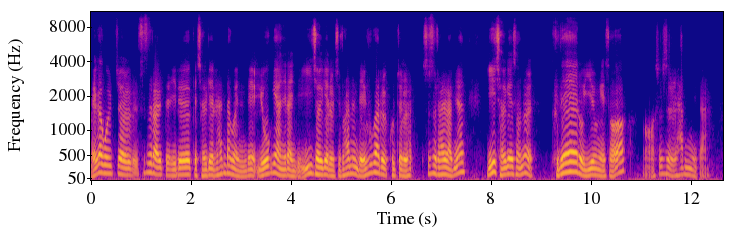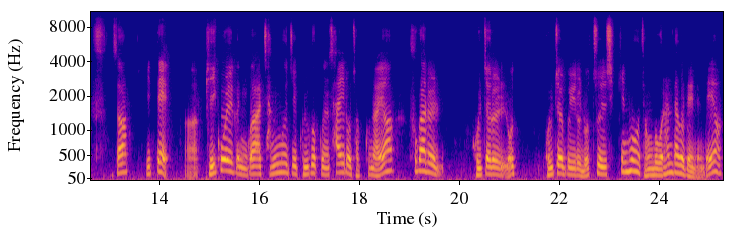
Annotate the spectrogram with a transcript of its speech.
외과 골절 수술할 때 이렇게 절개를 한다고 했는데 요게 아니라 이제 이 절개를 주로 하는데 후가를 골절을 수술을 하려면 이 절개선을 그대로 이용해서 어, 수술을 합니다. 그래서 이때 어, 비골근과 장무지 굴곡근 사이로 접근하여 후과를 골절을 노, 골절 부위를 노출시킨 후 정복을 한다고 되어 있는데요.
